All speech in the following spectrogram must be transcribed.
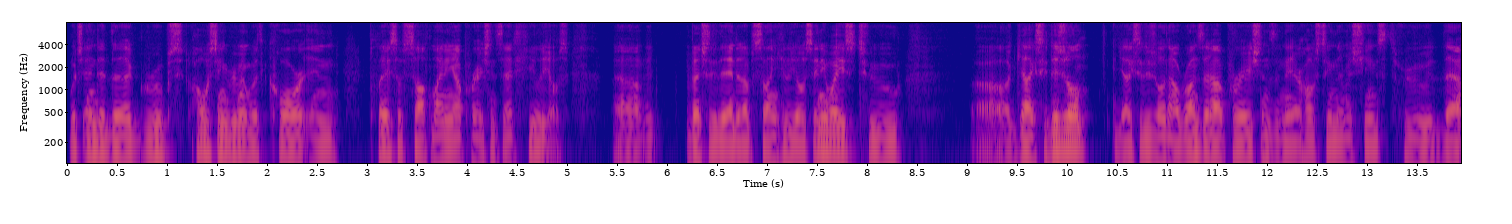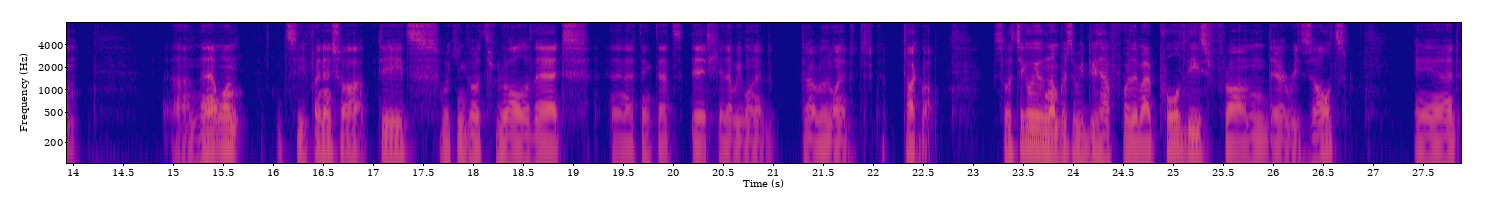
which ended the group's hosting agreement with Core in place of self-mining operations at Helios. Uh, it, eventually, they ended up selling Helios anyways to uh, Galaxy Digital. Galaxy Digital now runs that operations, and they are hosting their machines through them. On that one, let's see financial updates. We can go through all of that, and I think that's it here that we wanted that I really wanted to talk about. So let's take a look at the numbers that we do have for them. I pulled these from their results, and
